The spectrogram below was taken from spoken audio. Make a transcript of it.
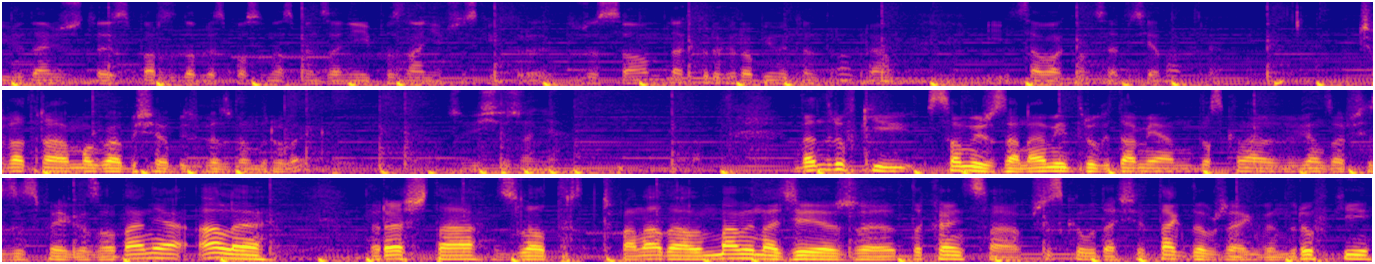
i wydaje mi się, że to jest bardzo dobry sposób na spędzanie i poznanie wszystkich, którzy, którzy są, dla których robimy ten program i cała koncepcja Watry. Czy Watra mogłaby się odbyć bez wędrówek? Oczywiście, że nie. Wędrówki są już za nami, druh Damian doskonale wywiązał się ze swojego zadania, ale reszta, zlot trwa nadal. Mamy nadzieję, że do końca wszystko uda się tak dobrze jak wędrówki.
